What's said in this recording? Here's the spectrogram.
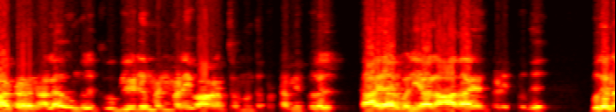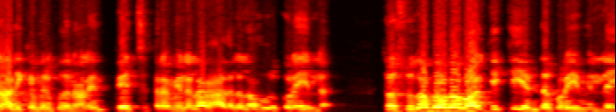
பார்க்கறதுனால உங்களுக்கு வீடு மண்மனை வாகனம் சம்பந்தப்பட்ட அமைப்புகள் தாயார் வழியால் ஆதாயம் கிடைப்பது புதன் ஆதிக்கம் இருப்பதனாலையும் பேச்சு திறமையிலலாம் அதுலலாம் ஒரு குறையும் இல்லை. ஸோ சுகபோக வாழ்க்கைக்கு எந்த குறையும் இல்லை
